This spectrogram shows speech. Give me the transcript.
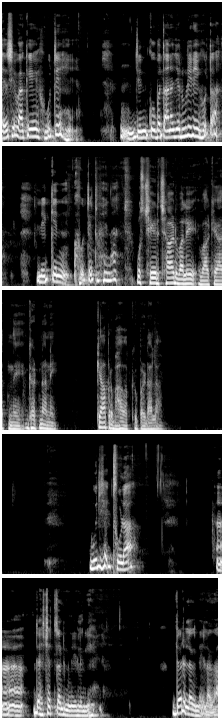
ऐसे वाक़े होते हैं। हम्म, जिनको बताना ज़रूरी नहीं होता लेकिन होते तो है ना। उस छेड़छाड़ वाले वाकयात ने घटना ने क्या प्रभाव आपके ऊपर डाला? मुझे थोड़ा दहशत लगने लगी। डर लगने लगा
